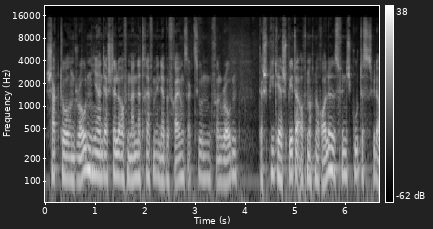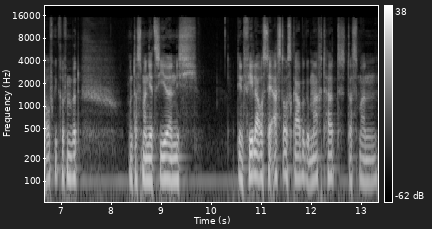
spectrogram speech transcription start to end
Shaktor und Roden hier an der Stelle aufeinandertreffen in der Befreiungsaktion von Roden. Das spielt ja später auch noch eine Rolle. Das finde ich gut, dass es das wieder aufgegriffen wird. Und dass man jetzt hier nicht den Fehler aus der Erstausgabe gemacht hat, dass man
